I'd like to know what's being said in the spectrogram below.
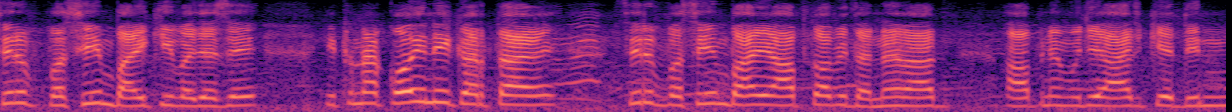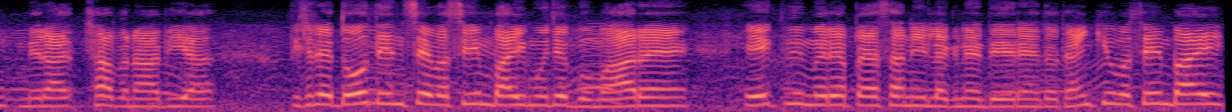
सिर्फ़ वसीम भाई की वजह से। इतना कोई नहीं करता है। सिर्फ़ वसीम भाई, आपका भी धन्यवाद। आपने मुझे आज के दिन मेरा अच्छा बना दिया। पिछले दो दिन से वसीम भाई मुझे घुमा रहे हैं। एक भी मेरे पैसा नहीं लगने दे रहे हैं। तो थैंक यू वसीम भाई।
